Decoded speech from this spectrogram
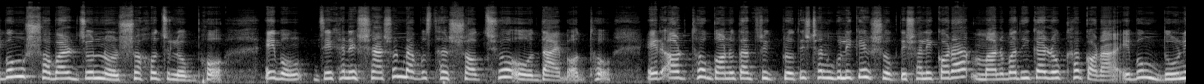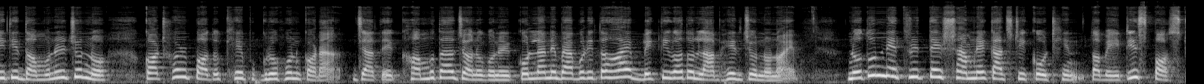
এবং সবার জন্য সহজলভ্য এবং যেখানে শাসন ব্যবস্থা স্বচ্ছ ও দায়বদ্ধ। এর অর্থ গণতান্ত্রিক প্রতিষ্ঠানগুলিকে শক্তিশালী করা, মানবাধিকার রক্ষা করা এবং দুর্নীতি দমনের জন্য কঠোর পদক্ষেপ গ্রহণ করা, যাতে ক্ষমতা জনগণের কল্যাণে ব্যবহৃত হয়, ব্যক্তিগত লাভের জন্য নয়। নতুন নেতৃত্বের সামনে কাজটি কঠিন, তবে এটি স্পষ্ট।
